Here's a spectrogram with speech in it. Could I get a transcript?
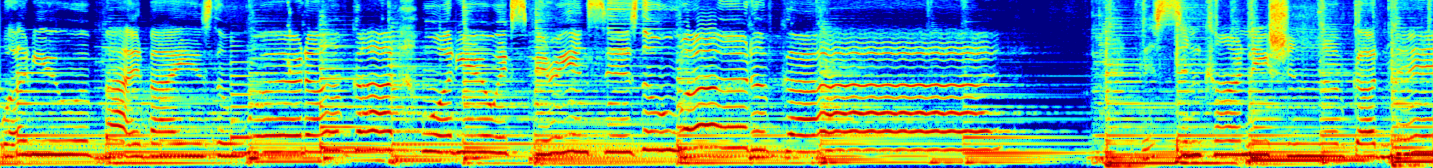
What you abide by is the word of God. What you experience is the word of God. This incarnation of God mainly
